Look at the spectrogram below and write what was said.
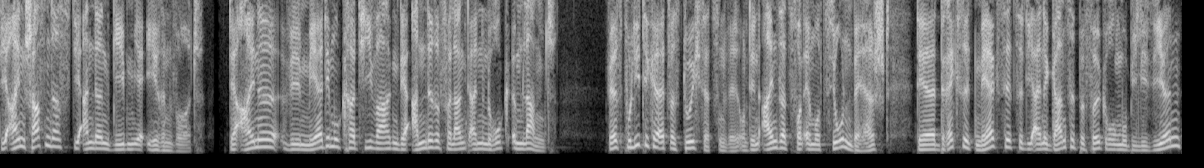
Die einen schaffen das, die anderen geben ihr Ehrenwort. Der eine will mehr Demokratie wagen, der andere verlangt einen Ruck im Land. Wer als Politiker etwas durchsetzen will und den Einsatz von Emotionen beherrscht, der drechselt Merksätze, die eine ganze Bevölkerung mobilisieren,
